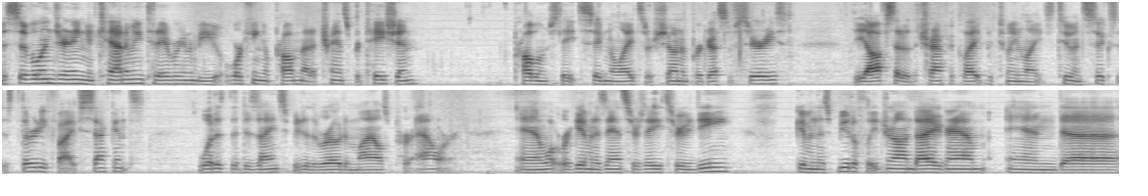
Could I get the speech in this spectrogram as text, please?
to Civil Engineering Academy. Today we're going to be working a problem out of transportation. Problem states signal lights are shown in progressive series. The offset of the traffic light between lights 2 and 6 is 35 seconds. What is the design speed of the road in miles per hour? And what we're given is answers A through D. Given this beautifully drawn diagram and uh,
